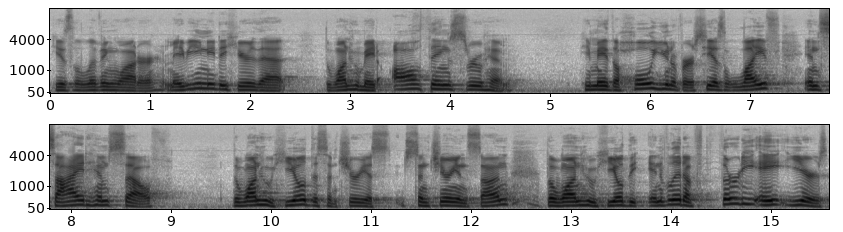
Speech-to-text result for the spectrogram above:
He is the living water. Maybe you need to hear that the one who made all things through him he made the whole universe. He has life inside himself. The one who healed the centurion's son, the one who healed the invalid of 38 years,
